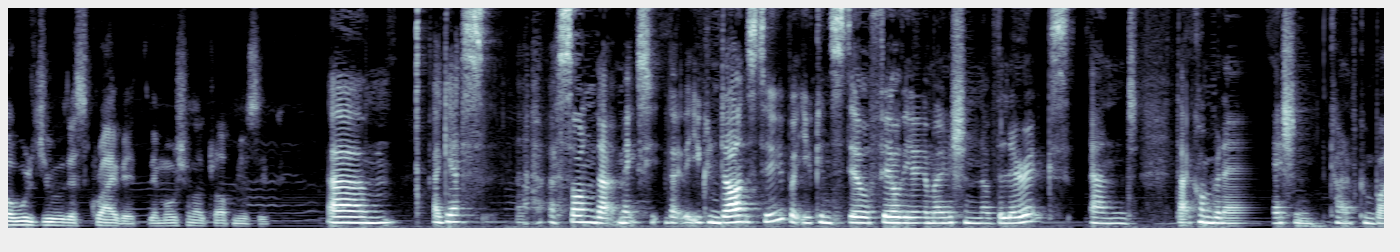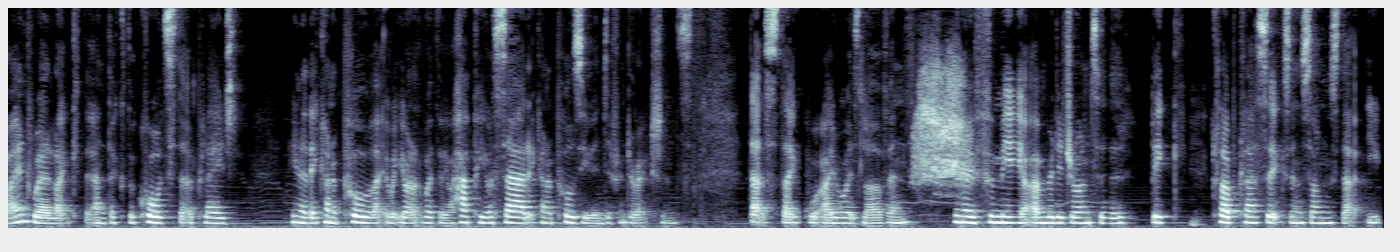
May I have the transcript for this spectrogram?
how would you describe it? The emotional club music. Um, I guess a song that makes you, that, that you can dance to, but you can still feel the emotion of the lyrics, and that combination kind of combined, where like and the, the chords that are played, you know, they kind of pull like whether you're, happy or sad, it kind of pulls you in different directions. That's like what I always love, and you know, for me, I'm really drawn to the big club classics and songs that you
